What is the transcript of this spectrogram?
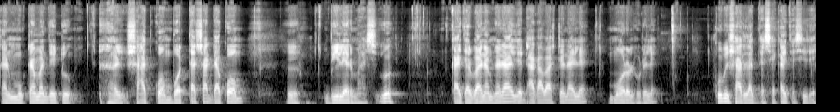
কারণ মুখটার মধ্যে একটু হ্যাঁ, স্বাদ কম বর্তার স্বাদটা কম বিলের মাছ। গো কাইতার বাইন আপনারা এই যে ঢাকা বাস স্ট্যান্ড আইলে মরল হোটেলে খুবই স্বাদ লাগতেছে খাইতেছি যে।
